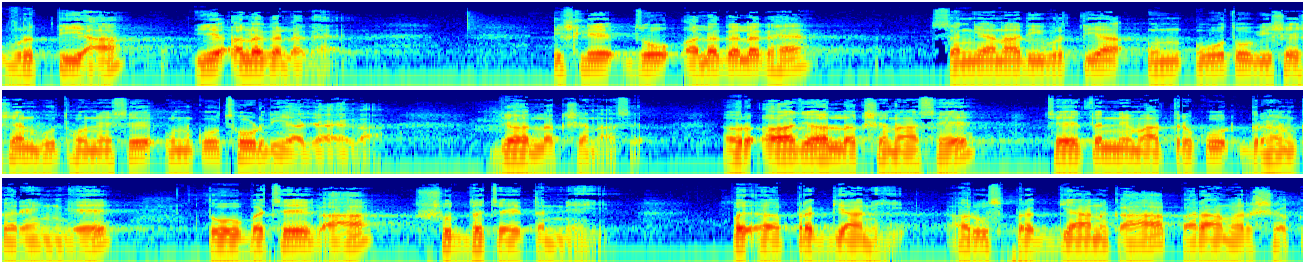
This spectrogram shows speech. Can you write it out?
वृत्तियाँ ये अलग अलग है। इसलिए जो अलग अलग है, संज्ञानादि वृत्तियाँ, उन, वो तो विशेषण भूत होने से उनको छोड़ दिया जाएगा, जह लक्षणा से। और अजह लक्षणा से चैतन्य मात्र को ग्रहण करेंगे तो बचेगा शुद्ध चैतन्य ही प्रज्ञान ही। और उस प्रज्ञान का परामर्शक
